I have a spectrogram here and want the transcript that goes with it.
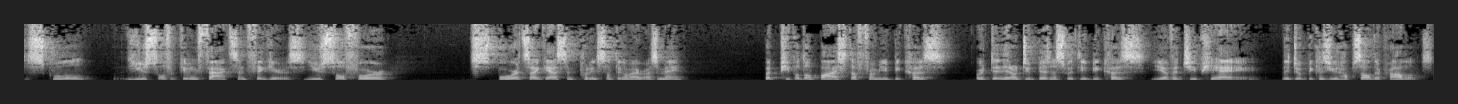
school useful for giving facts and figures, useful for sports, I guess, and putting something on my resume. But people don't buy stuff from you because, or they don't do business with you because you have a GPA. They do it because you help solve their problems.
